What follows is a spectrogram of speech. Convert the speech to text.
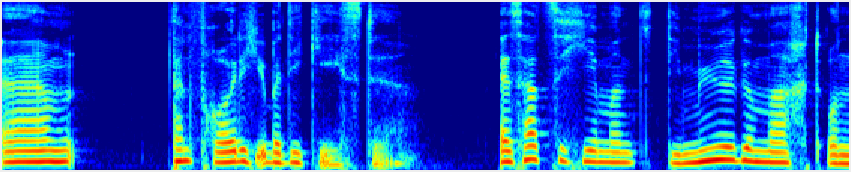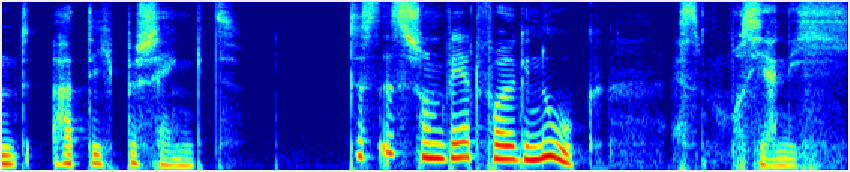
ähm, dann freu dich über die Geste. Es hat sich jemand die Mühe gemacht und hat dich beschenkt. Das ist schon wertvoll genug. Es muss ja nicht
